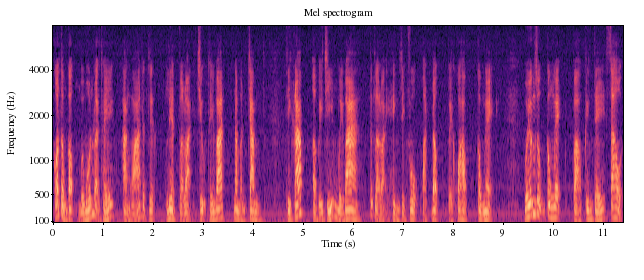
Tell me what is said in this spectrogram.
Có tổng cộng 14 loại thuế hàng hóa được liệt, liệt vào loại chịu thuế VAT 5%, thì Grab ở vị trí 13, tức là loại hình dịch vụ hoạt động về khoa học công nghệ, với ứng dụng công nghệ vào kinh tế xã hội.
